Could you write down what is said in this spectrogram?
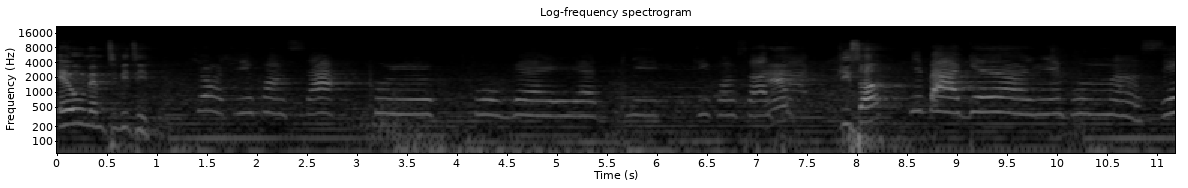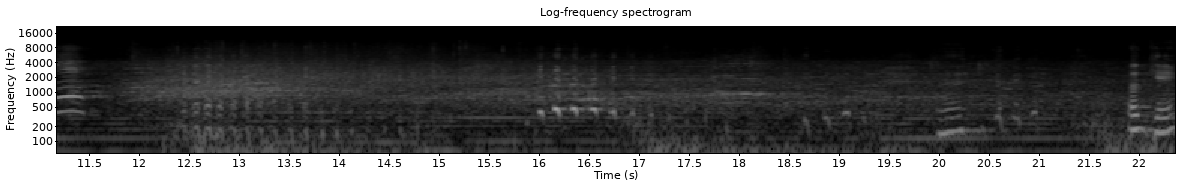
E ou menm ti bitit? Chordi kon sa pou veye ki kon sa. Ki sa? Ki bagye ane pou manse. Ok.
